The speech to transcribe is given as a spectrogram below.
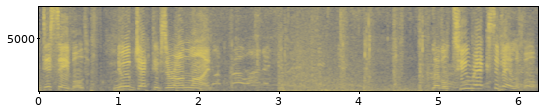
Disabled. New objectives are online. Level 2 REQs available.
